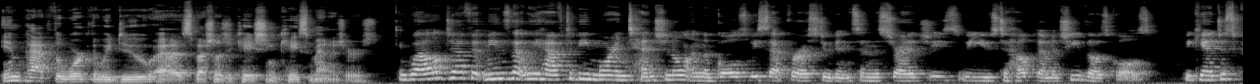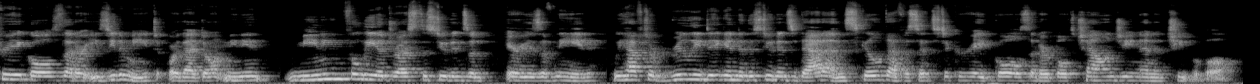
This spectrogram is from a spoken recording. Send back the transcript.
impact the work that we do as special education case managers? Well, Jeff, it means that we have to be more intentional in the goals we set for our students and the strategies we use to help them achieve those goals. We can't just create goals that are easy to meet or that don't meaning, meaningfully address the students' areas of need. We have to really dig into the students' data and skill deficits to create goals that are both challenging and achievable.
